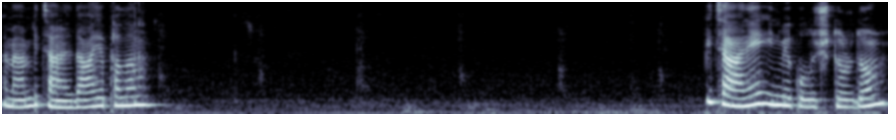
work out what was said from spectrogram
Hemen bir tane daha yapalım. Bir tane ilmek oluşturdum.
